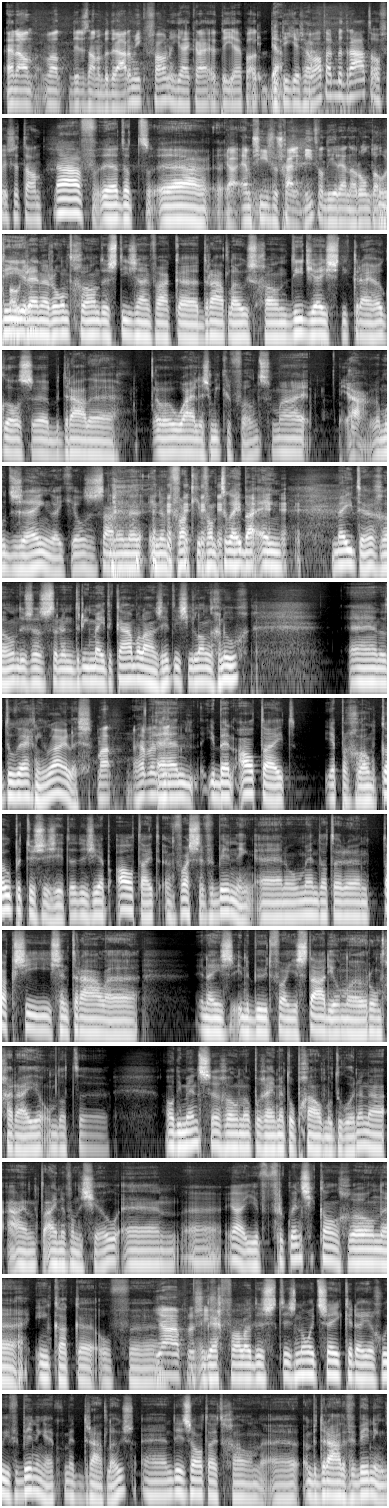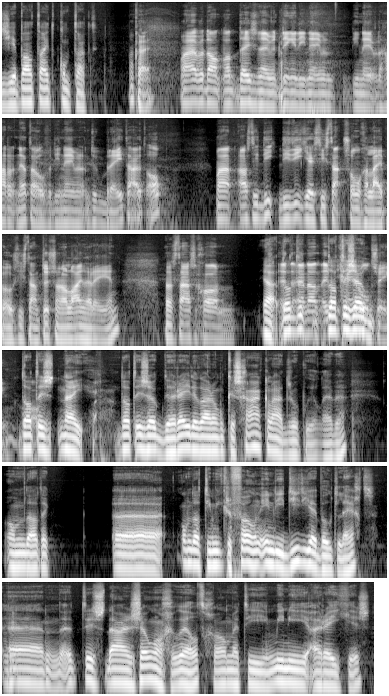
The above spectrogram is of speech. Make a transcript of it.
En dan, want dit is dan een bedraden microfoon en jij krijgt, die heb, Ja. Hebben altijd bedraad of is het dan, Nou, eh, dat, eh, ja, MC's waarschijnlijk niet, want die rennen rond over die podium. rennen rond gewoon, dus die zijn vaak eh, draadloos. Gewoon DJ's, die krijgen ook wel eens eh, bedraden eh, wireless microfoons. Maar ja, waar moeten ze heen, weet je wel. Ze staan in een, in een vakje van 2 bij 1 meter gewoon. Dus als er een 3 meter kabel aan zit, is die lang genoeg. En dat doen we echt niet wireless. Maar hebben die, En je bent altijd, je hebt er gewoon koper tussen zitten. Dus je hebt altijd een vaste verbinding. En op het moment dat er een taxicentrale ineens in de buurt van je stadion eh, rond gaat rijden, omdat eh, al die mensen gewoon op een gegeven moment opgehaald moeten worden na, aan het einde van de show. En eh, ja, je frequentie kan gewoon eh, inkakken of eh, ja, precies. wegvallen. Dus het is nooit zeker dat je een goede verbinding hebt met draadloos. En dit is altijd gewoon een bedraden verbinding. Dus je hebt altijd contact. Oké. Maar hebben dan, want deze nemen, dingen die nemen, die nemen, daar hadden we het net over, die nemen natuurlijk breed uit op. Maar als die, die, die DJ's, die staan, sommige lijpo's, die staan tussen een line in. Dan staan ze gewoon, Ja, dat, en dan dat is ook. Dat is, nee, dat is ook de reden waarom ik een schakelaar erop wil hebben. Omdat ik. eh, omdat die microfoon in die DJ-boot legt. Ja. En het is daar zo'n geweld. Gewoon met die mini-arraytjes.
